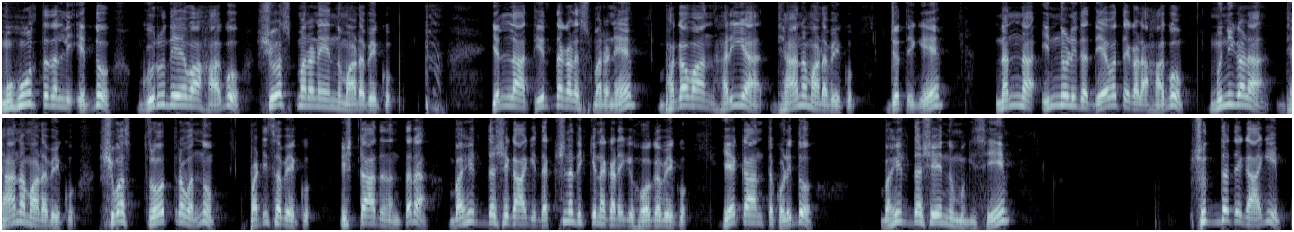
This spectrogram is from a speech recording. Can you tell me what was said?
ಮುಹೂರ್ತದಲ್ಲಿ ಎದ್ದು ಗುರುದೇವ ಹಾಗೂ ಶಿವಸ್ಮರಣೆಯನ್ನು ಮಾಡಬೇಕು. ಎಲ್ಲ ತೀರ್ಥಗಳ ಸ್ಮರಣೆ ಭಗವಾನ್ ಹರಿಯ ಧ್ಯಾನ ಮಾಡಬೇಕು. ಜೊತೆಗೆ ನನ್ನ ಇನ್ನುಳಿದ ದೇವತೆಗಳ ಹಾಗೂ ಮುನಿಗಳ ಧ್ಯಾನ ಮಾಡಬೇಕು. ಶಿವಸ್ತೋತ್ರವನ್ನು ಪಠಿಸಬೇಕು. ಇಷ್ಟಾದ ನಂತರ ಬಹಿರ್ದಶೆಗಾಗಿ ದಕ್ಷಿಣ ದಿಕ್ಕಿನ ಕಡೆಗೆ ಹೋಗಬೇಕು. ಏಕಾಂತ ಕುಳಿತು ಬಹಿರ್ದಶೆಯನ್ನು ಮುಗಿಸಿ ಶುದ್ಧತೆಗಾಗಿ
